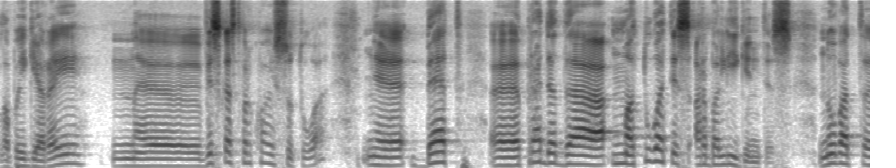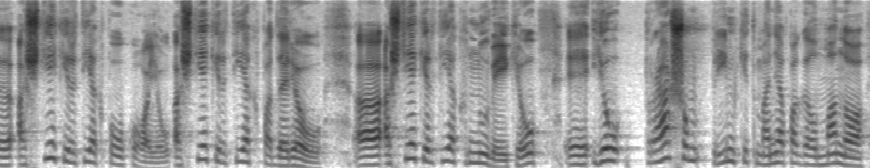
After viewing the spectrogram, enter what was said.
labai gerai, E, viskas tvarkoja su tuo, e, bet e, pradeda matuotis arba lygintis. Nu, vat, aš tiek ir tiek paukojau, aš tiek ir tiek padariau, aš tiek ir tiek nuveikiau, jau prašom, priimkite mane pagal mano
